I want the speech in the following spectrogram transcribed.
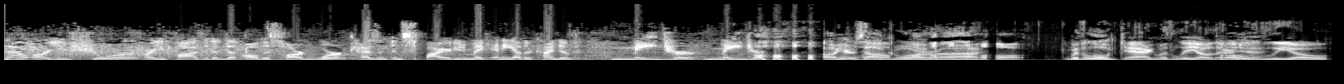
Now, are you sure, are you positive that all this hard work hasn't inspired you to make any other kind of major, major Oh, here's Al Oh, Gore boy. uh, oh, with a little gag with Leo there. yeah. Leo.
